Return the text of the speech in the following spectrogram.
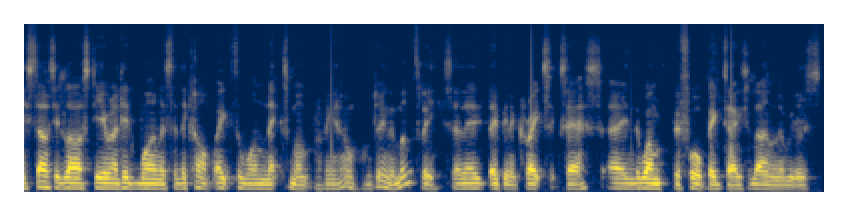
they started last year, and I did one. I said they can't wait for the one next month. I think, oh, I'm doing the monthly, so they, they've been a great success. Uh, in the one before Big Data London, we just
